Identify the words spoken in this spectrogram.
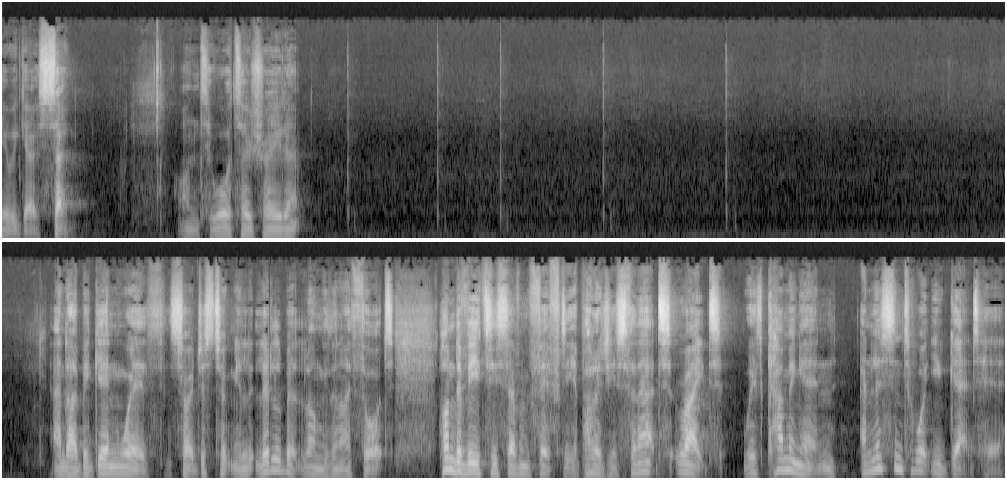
here we go. So, on to Auto Trader. And I begin with, sorry, it just took me a little bit longer than I thought. Honda VT750, apologies for that. Right, we're coming in, and listen to what you get here.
